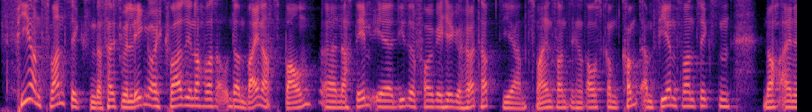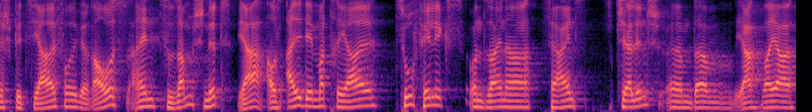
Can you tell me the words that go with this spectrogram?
24. Das heißt, wir legen euch quasi noch was unter den Weihnachtsbaum. Äh, nachdem ihr diese Folge hier gehört habt, die ja am 22. rauskommt, kommt am 24. noch eine Spezialfolge raus. Ein Zusammenschnitt, ja, aus all dem Material zu Felix und seiner Vereins-Challenge. Ähm, da, ja, war ja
